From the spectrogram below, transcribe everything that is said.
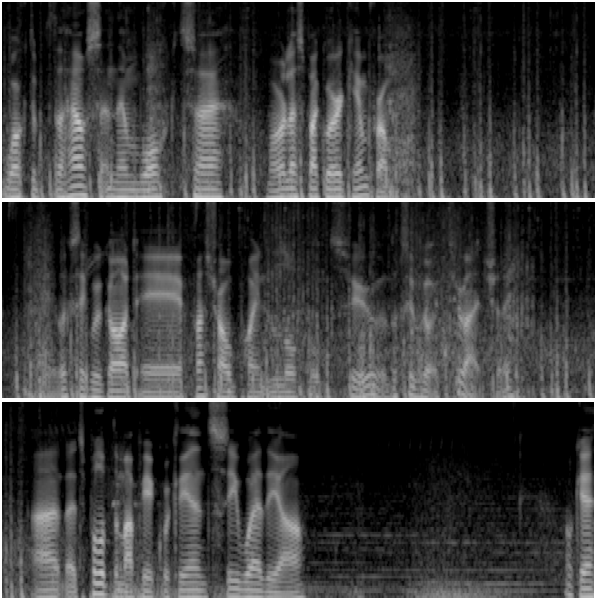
Walked up to the house and then walked uh, more or less back where it came from looks like we've got a fast travel point local 2. It looks like we've got two actually. Uh, let's pull up the map here quickly and see where they are. Okay,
